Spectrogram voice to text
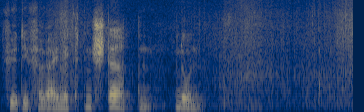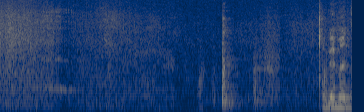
für die Vereinigten Staaten. Nun, wenn, man,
